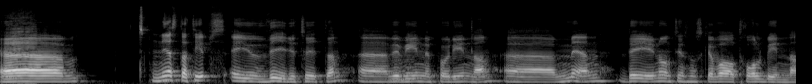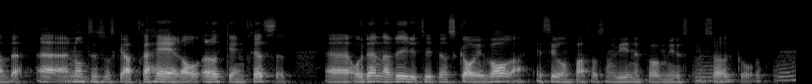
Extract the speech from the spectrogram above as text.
Ehm, nästa tips är ju videotiteln. Eh, vi var inne på det innan. Eh, men det är ju någonting som ska vara trollbindande. Uh, någonting som ska attrahera och öka intresset. Och denna videotiteln ska ju vara SEO-anpassad som vi är inne på med just med sökordet. Mm.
